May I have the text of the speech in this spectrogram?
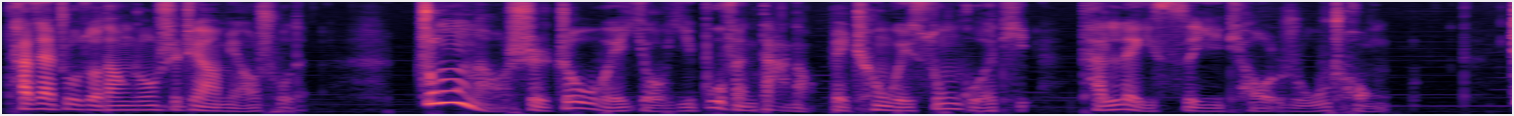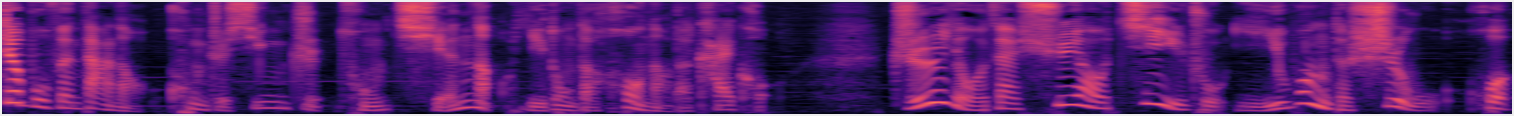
他在著作当中是这样描述的：中脑室周围有一部分大脑被称为松果体，它类似一条蠕虫。这部分大脑控制心智从前脑移动到后脑的开口，只有在需要记住遗忘的事物或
